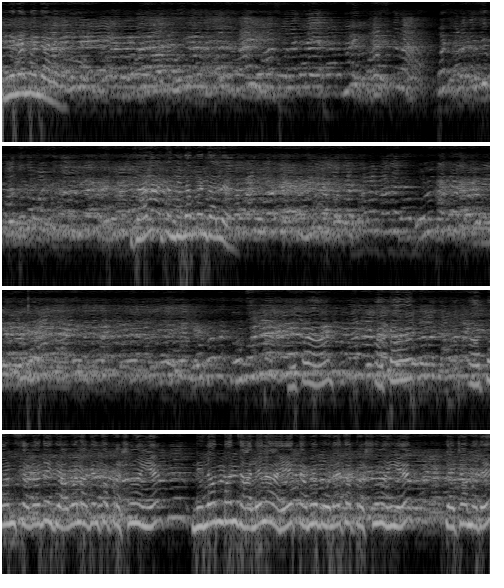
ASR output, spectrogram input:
निलंबन झालेलं आहे. झालं आता निलंबन झालं. हे आपण सगळ्यांनी द्यावं लागेलचा प्रश्न नाहीये. निलंबन झालेलं आहे त्यामुळे बोलायचा प्रश्न नाही आहे त्याच्यामध्ये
